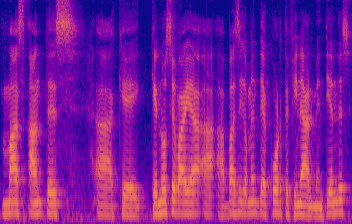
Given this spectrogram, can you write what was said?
más antes que, no se vaya a, básicamente a corte final, ¿me entiendes?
